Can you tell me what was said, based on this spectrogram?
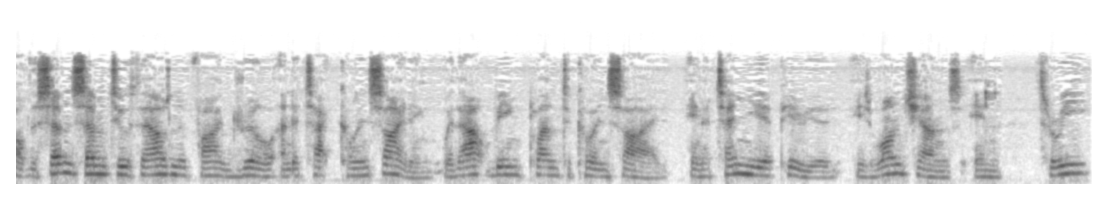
of the 7-7-2005 drill and attack coinciding without being planned to coincide in a 10-year period is one chance in 3,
